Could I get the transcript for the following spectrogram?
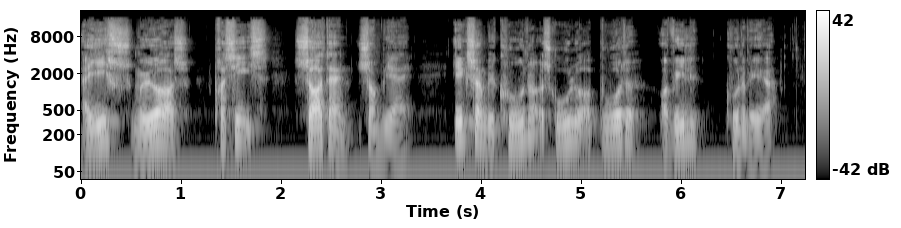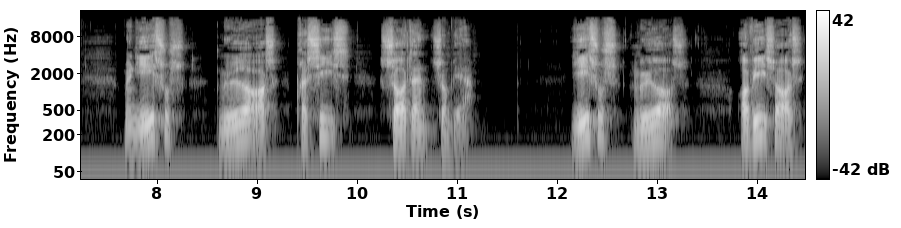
At Jesus møder os præcis sådan, som vi er. Ikke som vi kunne og skulle og burde og ville kunne være. Men Jesus møder os præcis sådan, som vi er. Jesus møder os og viser os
